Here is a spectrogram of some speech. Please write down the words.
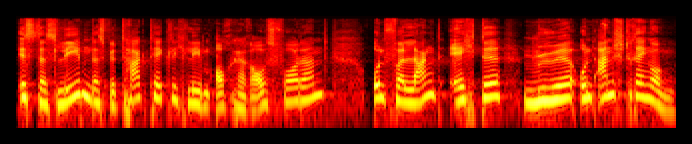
ist das Leben, das wir tagtäglich leben, auch herausfordernd und verlangt echte Mühe und Anstrengung.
